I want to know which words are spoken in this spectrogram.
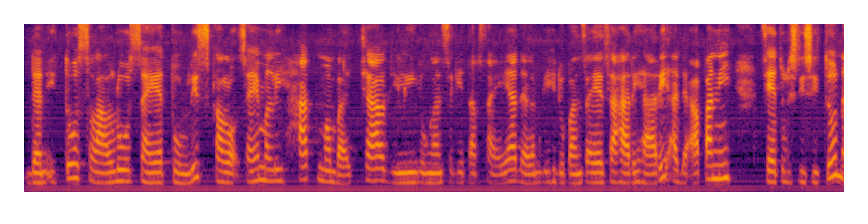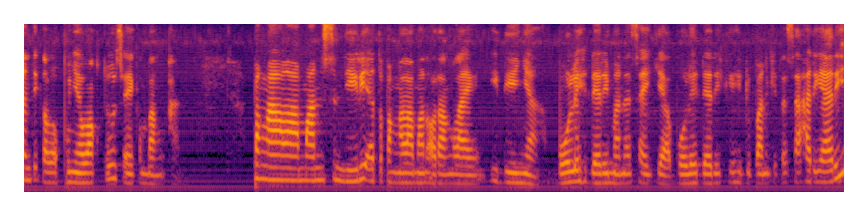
dan itu selalu saya tulis kalau saya melihat membaca di lingkungan sekitar saya dalam kehidupan saya sehari-hari ada apa nih saya tulis di situ nanti kalau punya waktu saya kembangkan pengalaman sendiri atau pengalaman orang lain. Idenya. Boleh dari mana saja, boleh dari kehidupan kita sehari-hari,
